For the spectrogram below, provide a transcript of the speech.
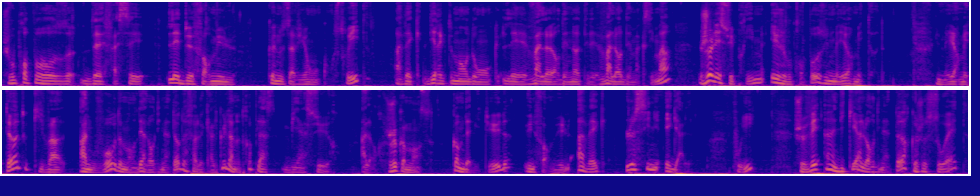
je vous propose d'effacer les deux formules que nous avions construites, avec directement donc les valeurs des notes et les valeurs des maxima, je les supprime et je vous propose une meilleure méthode. Une meilleure méthode qui va à nouveau demander à l'ordinateur de faire le calcul à notre place, bien sûr. Alors, je commence, comme d'habitude, une formule avec le signe égal. Puis, je vais indiquer à l'ordinateur que je souhaite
